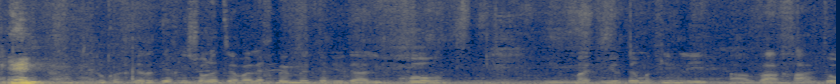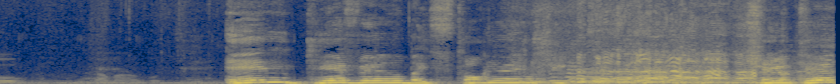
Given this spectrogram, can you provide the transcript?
כן. לא כל כך ידעתי איך לשאול את זה, אבל איך באמת אני יודע לבחור אם יותר מתאים לי אהבה אחת או כמה אהבות? אין גבר בהיסטוריה האנושית שיותר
